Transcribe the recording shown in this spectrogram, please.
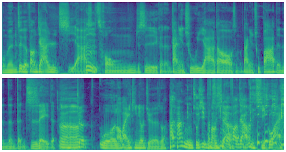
我们这个放假日期啊，是从就是可能大年初一啊，到什么大年初八等等等等之类的。嗯，就我老板一听就觉得说啊，你们除夕不放假？除夕没有放假，很奇怪。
